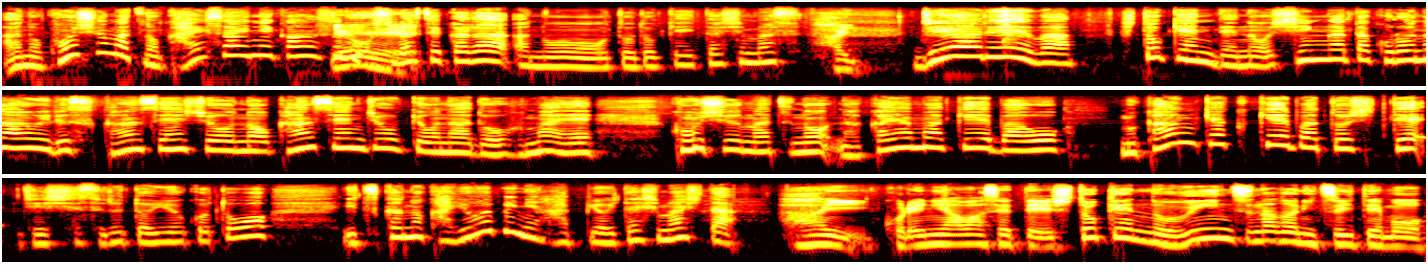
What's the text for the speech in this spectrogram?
あの今週末の開催に関するお知らせから、えー、あのお届けいたします。はい。JRA は首都圏での新型コロナウイルス感染症の感染状況などを踏まえ今週末の中山競馬を無観客競馬として実施するということを5日の火曜日に発表いたしました。はい。これに合わせて首都圏のウィンズなどについても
